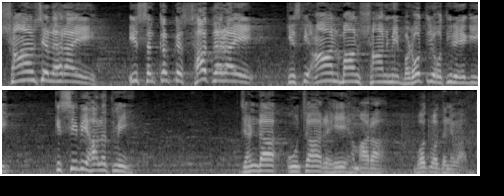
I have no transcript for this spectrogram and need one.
शान से लहराए, इस संकल्प के साथ लहराए कि इसकी आन बान शान में बढ़ोतरी होती रहेगी, किसी भी हालत में। झंडा ऊँचा रहे हमारा। बहुत बहुत धन्यवाद।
